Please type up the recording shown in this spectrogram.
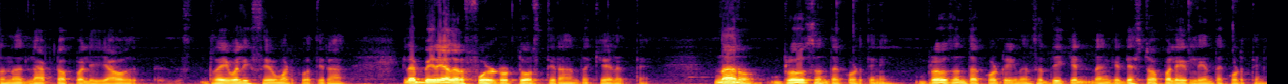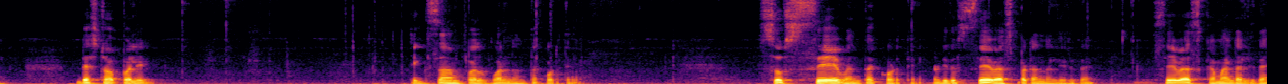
ನನ್ನ ಲ್ಯಾಪ್ಟಾಪಲ್ಲಿ ಯಾವ ಡ್ರೈವಲ್ಲಿ ಸೇವ್ ಮಾಡ್ಕೋತೀರಾ, ಇಲ್ಲ ಬೇರೆ ಯಾವ್ದಾದ್ರು ಫೋಲ್ಡ್ರು ತೋರಿಸ್ತೀರಾ ಅಂತ ಕೇಳುತ್ತೆ. ನಾನು ಬ್ರೌಸ್ ಅಂತ ಕೊಡ್ತೀನಿ. ಬ್ರೌಸ್ ಅಂತ ಕೊಟ್ಟು ಈಗ ನಾನು ಸದ್ಯಕ್ಕೆ ನನಗೆ ಡೆಸ್ಕ್ಟಾಪಲ್ಲೇ ಇರಲಿ ಅಂತ ಕೊಡ್ತೀನಿ. ಡೆಸ್ಕ್ಟಾಪಲ್ಲಿ ಎಕ್ಸಾಂಪಲ್ ಒನ್ ಅಂತ ಕೊಡ್ತೀನಿ. ಸೊ ಸೇವ್ ಅಂತ ಕೊಡ್ತೀನಿ. ನೋಡಿ, ಇದು ಸೇವ್ ಆಸ್ ಬಟನ್ನಲ್ಲಿರುತ್ತೆ ಸೇವ್ ಆಸ್ ಕಮಾಂಡಲ್ಲಿದೆ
